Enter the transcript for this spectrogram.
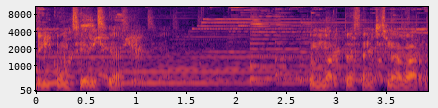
Inconsciencia con Marta Sánchez Navarro.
